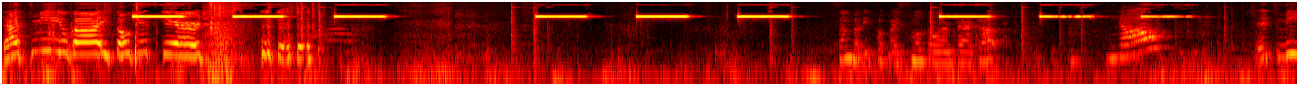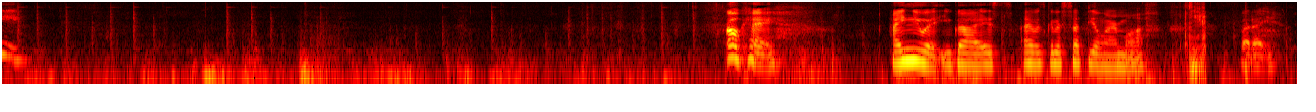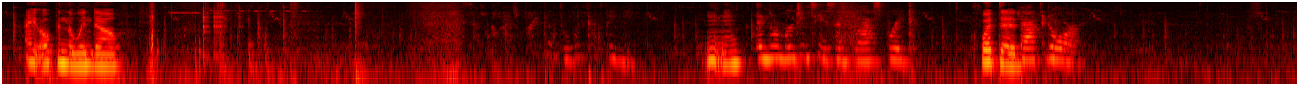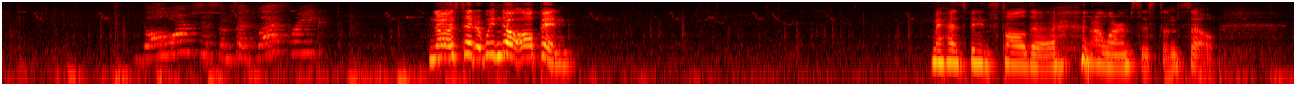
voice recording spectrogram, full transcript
That's me, you guys. Don't get scared. Somebody put my smoke alarm back up. No? It's me. Okay. I knew it, you guys. I was going to set the alarm off. But I I opened the window. Glass break, that's a window thingy. Mm-mm. In an emergency, it said glass break. What did? Back door. The said glass break. No, it said a window open. My husband installed a, an alarm system, so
